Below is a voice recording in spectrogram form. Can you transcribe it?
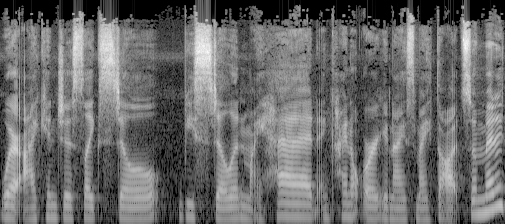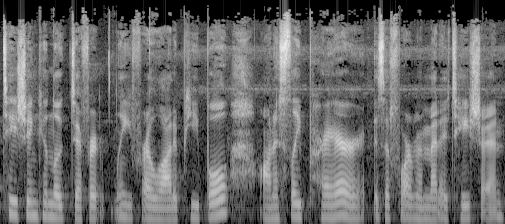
where I can just like still be still in my head and kind of organize my thoughts. So, meditation can look differently for a lot of people. Honestly, prayer is a form of meditation.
